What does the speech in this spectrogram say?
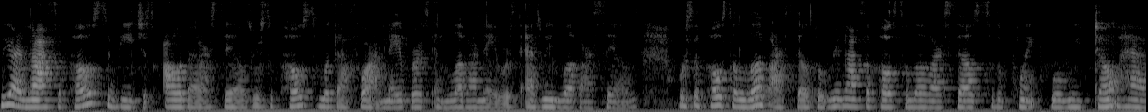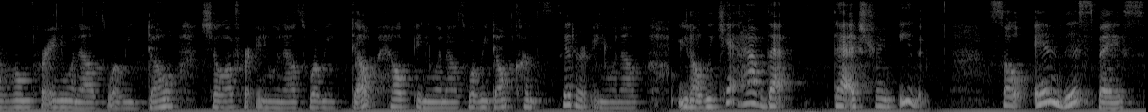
We are not supposed to be just all about ourselves. We're supposed to look out for our neighbors and love our neighbors as we love ourselves. We're supposed to love ourselves, but we're not supposed to love ourselves to the point where we don't have room for anyone else, where we don't show up for anyone else, where we don't help anyone else, where we don't consider anyone else. You know, we can't have that that extreme either. So in this space,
